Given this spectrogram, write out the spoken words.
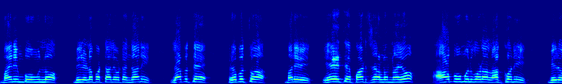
మైనింగ్ భూముల్లో మీరు ఇళ్ళ పట్టాలు ఇవ్వటం కానీ లేకపోతే ప్రభుత్వ మరి ఏ అయితే పాఠశాలలు ఉన్నాయో ఆ భూములు కూడా లాక్కొని మీరు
